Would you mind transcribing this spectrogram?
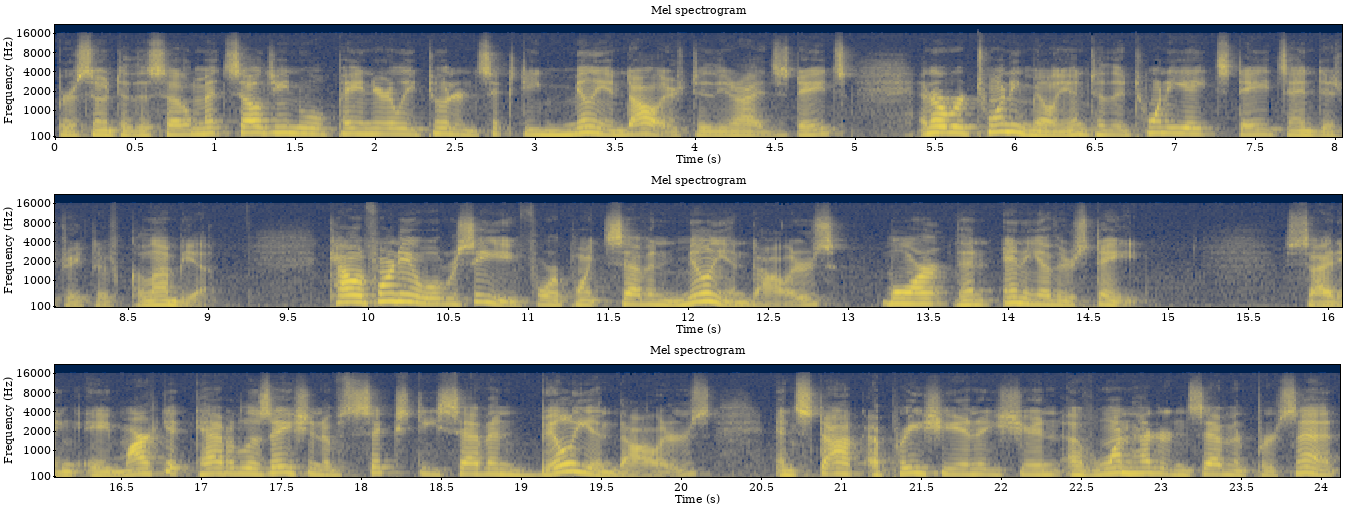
Pursuant to the settlement, Celgene will pay nearly $260 million to the United States and over 20 million to the 28 states and District of Columbia. California will receive $4.7 million, more than any other state. Citing a market capitalization of $67 billion and stock appreciation of 107%,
